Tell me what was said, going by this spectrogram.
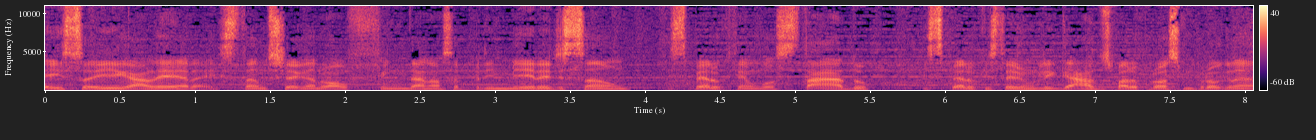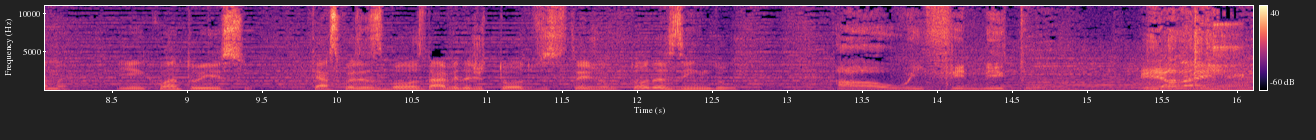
isso aí, galera. Estamos chegando ao fim da nossa primeira edição. Espero que tenham gostado. Espero que estejam ligados para o próximo programa. E enquanto isso, que as coisas boas da vida de todos estejam todas indo ao infinito e além.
